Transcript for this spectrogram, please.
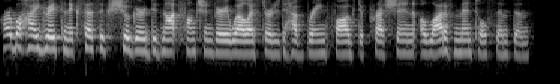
carbohydrates and excessive sugar did not function very well. I started to have brain fog, depression, a lot of mental symptoms.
